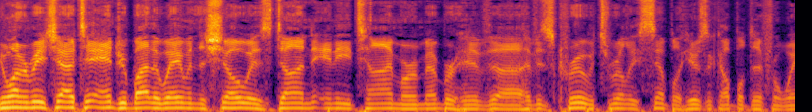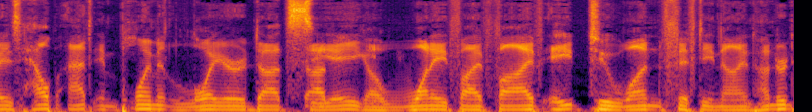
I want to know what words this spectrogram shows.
You want to reach out to Andrew, by the way, when the show is done anytime or a member of, uh, of his crew. It's really simple. Here's a couple different ways. Help at employmentlawyer.ca. You got 1 821 5900.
